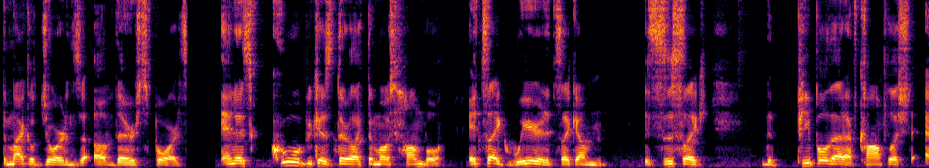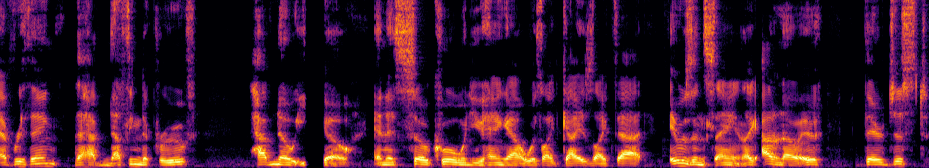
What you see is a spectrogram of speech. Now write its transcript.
the Michael Jordans of their sports, and it's cool because they're like the most humble. It's like weird. It's like um, it's just like the people that have accomplished everything that have nothing to prove have no ego, and it's so cool when you hang out with like guys like that. It was insane. Like I don't know, it, they're just.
